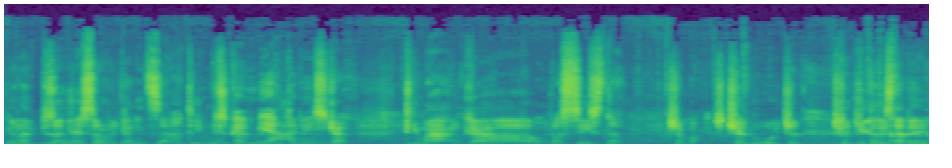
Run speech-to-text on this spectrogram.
nella- bisogna essere organizzati musicalmente. Cioè, ti manca un bassista, c'è, c'è lui, c'è, c'è il chitarrista dei,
